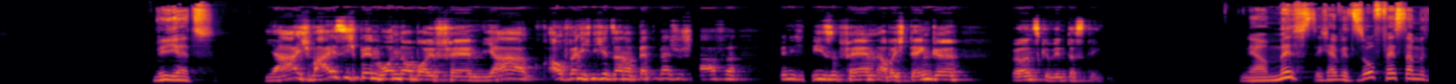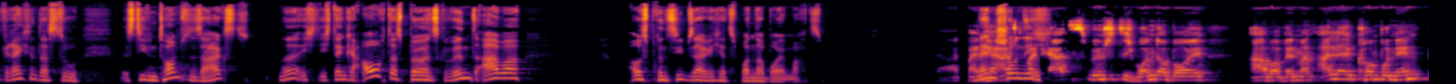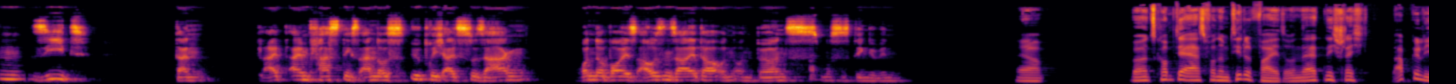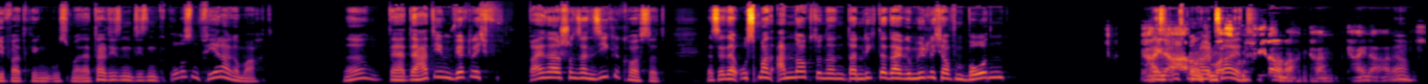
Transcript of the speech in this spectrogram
Wie jetzt? Ja, ich weiß, ich bin Wonderboy-Fan. Ja, auch wenn ich nicht in seiner Bettwäsche schlafe, bin ich ein Riesenfan, aber ich denke, Burns gewinnt das Ding. Ja, Mist. Ich habe jetzt so fest damit gerechnet, dass du Steven Thompson sagst. Ne? Ich, ich denke auch, dass Burns gewinnt, aber aus Prinzip sage ich jetzt, Wonderboy macht's. Ja, mein, Wenn Herz, mein Herz wünscht sich Wonderboy, aber wenn man alle Komponenten sieht, dann bleibt einem fast nichts anderes übrig, als zu sagen, Wonderboy ist Außenseiter und, und Burns muss das Ding gewinnen. Ja. Burns kommt ja erst von einem Titelfight und er hat nicht schlecht abgeliefert gegen Usman. Er hat halt diesen, diesen großen Fehler gemacht. Ne? Der, der hat ihm wirklich beinahe schon seinen Sieg gekostet. Dass er der Usman annockt und dann, dann liegt er da gemütlich auf dem Boden. Keine Ahnung, halt wie man so einen. Fehler machen kann. Keine Ahnung. Ja.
